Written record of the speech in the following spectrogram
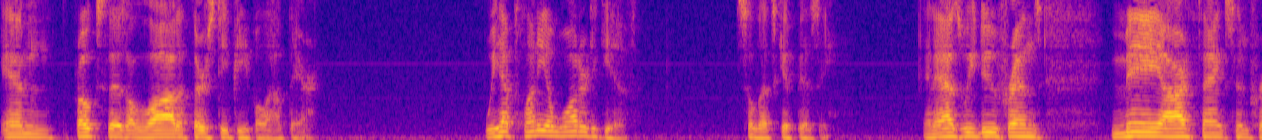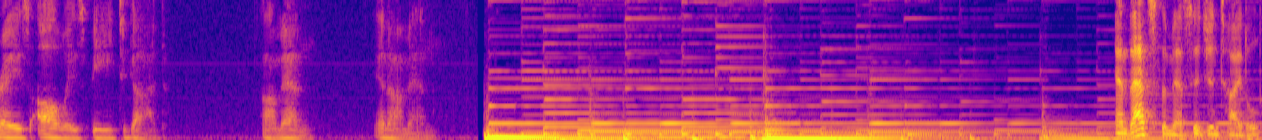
And, folks, there's a lot of thirsty people out there. We have plenty of water to give. So let's get busy. And as we do, friends, may our thanks and praise always be to God. Amen and amen. And that's the message entitled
